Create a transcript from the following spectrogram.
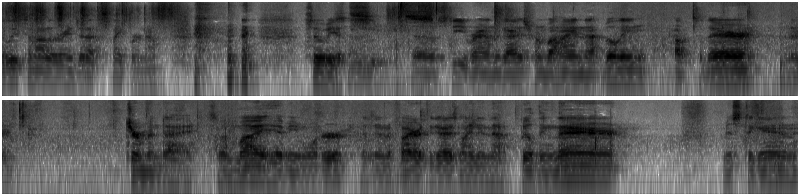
At least I'm out of the range of that sniper now. Soviets. So Steve ran the guys from behind that building out to there. They're German die. So my heavy mortar is going to fire at the guys lying in that building there. Missed again.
